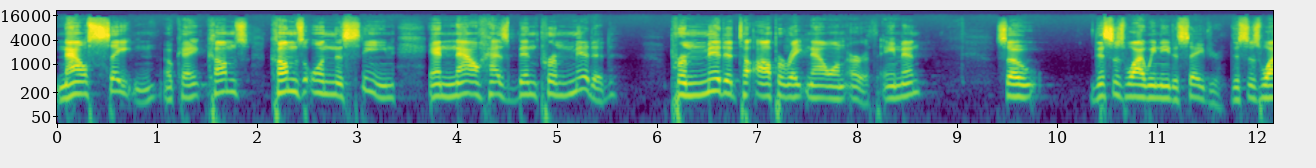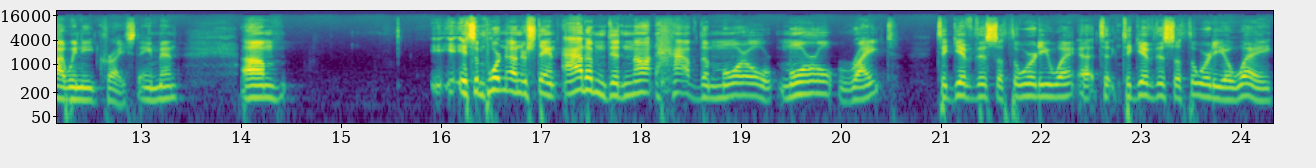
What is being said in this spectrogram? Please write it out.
now Satan, okay, comes comes on the scene and now has been permitted permitted to operate now on earth. Amen. So this is why we need a savior. This is why we need Christ. Amen. Um, it's important to understand Adam did not have the moral, moral right to give this authority away, uh, to, to give this authority away,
